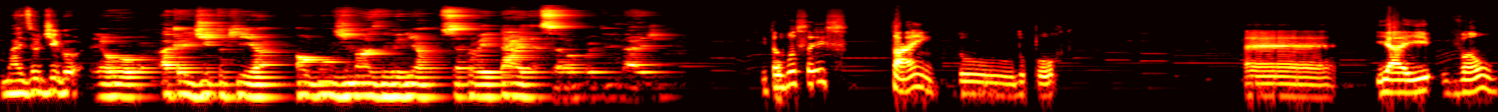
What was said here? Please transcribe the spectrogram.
Mas eu digo, eu acredito que alguns de nós deveriam se aproveitar dessa oportunidade. Então vocês saem do, do porto é, e aí vão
